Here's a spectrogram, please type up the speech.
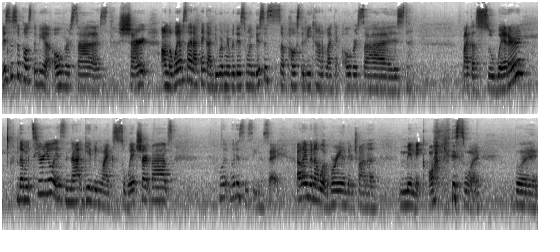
this is supposed to be an oversized shirt. On the website, I think I do remember this one. This is supposed to be kind of like an oversized, like a sweater. The material is not giving like sweatshirt vibes. what, what does this even say? I don't even know what brand they're trying to mimic on this one. But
